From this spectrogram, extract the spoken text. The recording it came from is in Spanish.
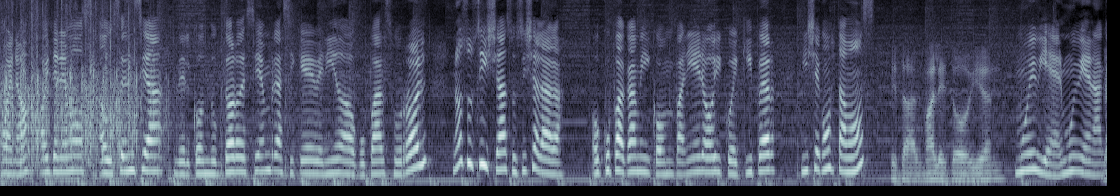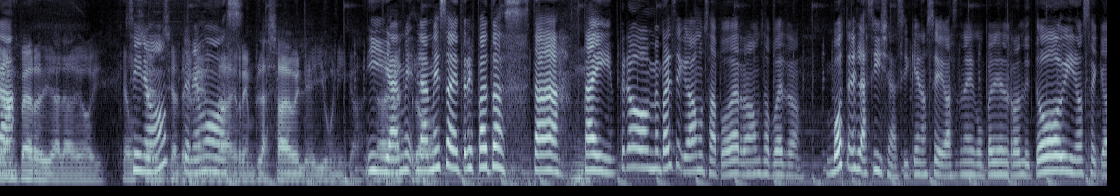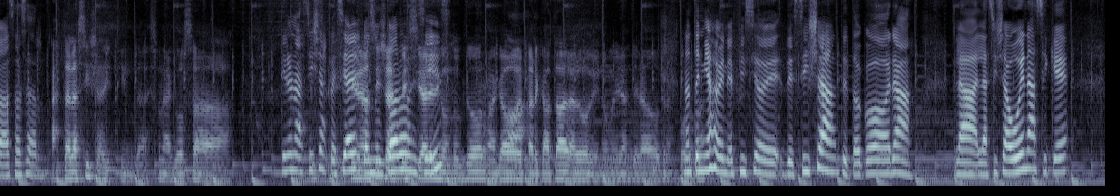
Bueno, hoy tenemos ausencia del conductor de siempre, así que he venido a ocupar su rol. No su silla, su silla la ocupa acá mi compañero y coequiper. Guille, ¿cómo estamos? ¿Qué tal, Male? ¿Todo bien? Muy bien, muy bien acá. Gran pérdida la de hoy. Sí, ¿no? Tenemos- irreemplazable y única. Y la, me- nuestro- la mesa de tres patas está, Mm. está ahí. Pero me parece que vamos a poder, vamos a poder. Vos tenés la silla, así que no sé, vas a tener que cumplir el rol de Toby, no sé qué vas a hacer. Hasta la silla es distinta, es una cosa... Tiene una silla especial el Tiene una conductor, silla vos especial el decís. conductor, me acabo de Ah. percatar, algo que no me hubiera enterado de otra forma. No tenías beneficio de, de silla, te tocó ahora la, la silla buena, así que.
